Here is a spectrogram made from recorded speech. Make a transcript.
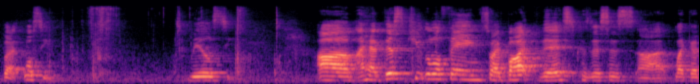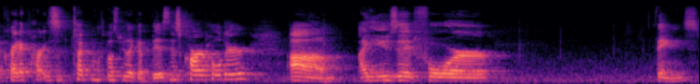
But we'll see. We'll see. Um, I have this cute little thing. So I bought this because this is uh, like a credit card. This is technically supposed to be like a business card holder. Um, I use it for things.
